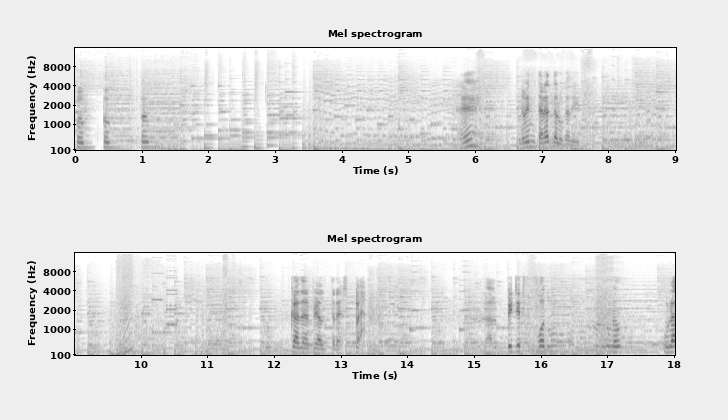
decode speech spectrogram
Pum, pum, pum. Eh? No m'he enterat de lo que ha dit. Caterpillar 3. Bah. El Pidgeot fot un, un, una,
